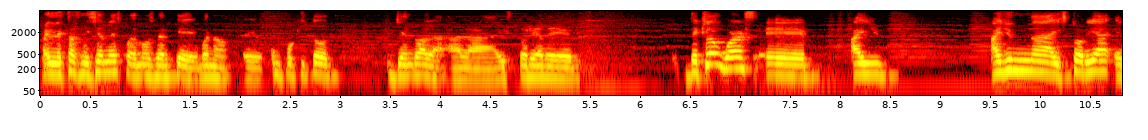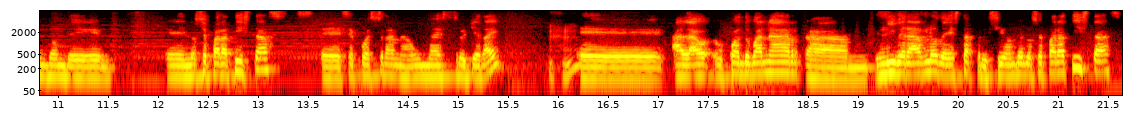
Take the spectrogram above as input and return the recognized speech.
estas misiones podemos ver que, bueno, un poquito yendo a la, historia de, de Clone Wars, hay, hay una historia en donde los separatistas eh, secuestran a un maestro Jedi. Eh, cuando van a liberarlo de esta prisión de los separatistas,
